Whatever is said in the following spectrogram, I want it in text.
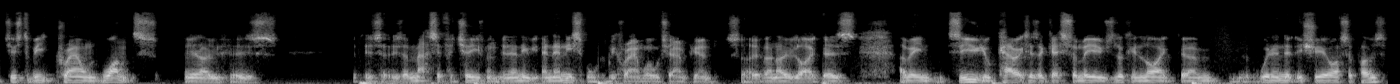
just to be crowned once, you know, is is, is a massive achievement in any in any sport to be crowned world champion. So I know, like, there's, I mean, so you, your character's I guess, for me who's looking like um, winning it this year, I suppose.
